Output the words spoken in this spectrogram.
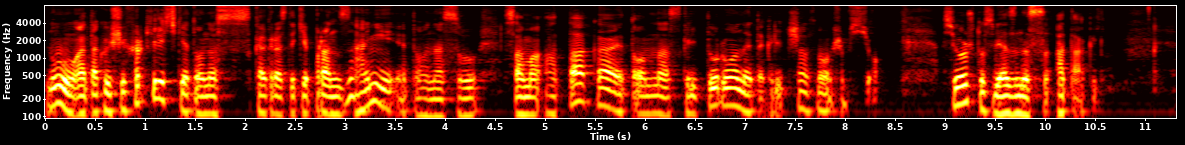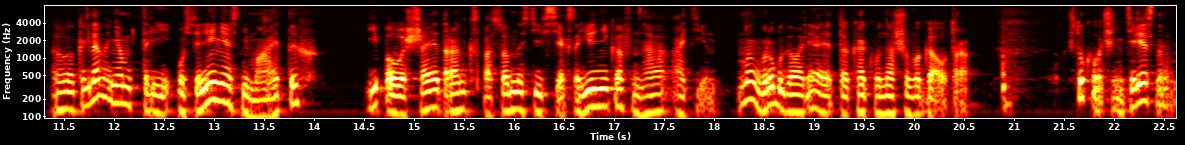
Ну, атакующие характеристики, это у нас как раз-таки пронзание, это у нас самоатака, это у нас крит урон, это крит шанс, ну, в общем, все. Все, что связано с атакой. Э, когда на нем три усиления, снимает их и повышает ранг способностей всех союзников на один. Ну, грубо говоря, это как у нашего Гаутера. Штука очень интересная,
